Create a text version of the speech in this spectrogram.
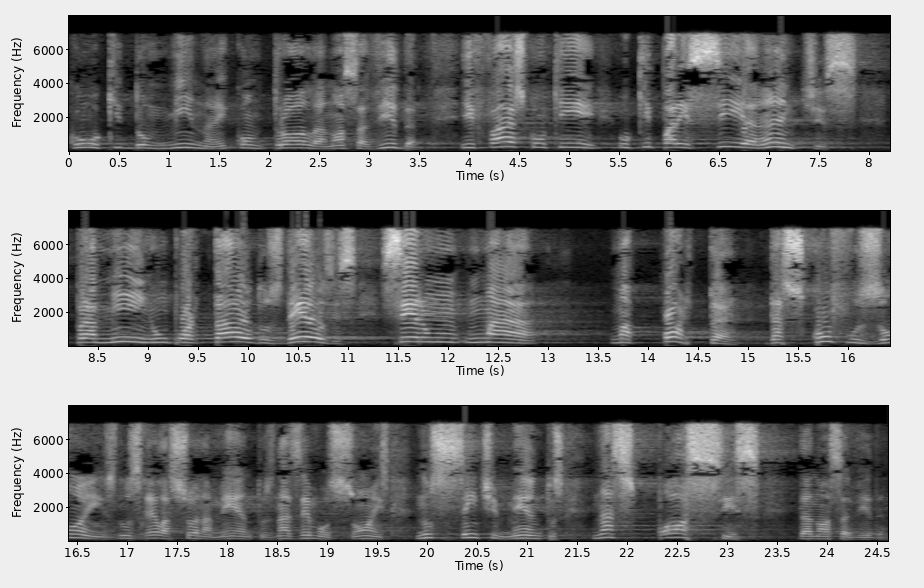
com o que domina e controla a nossa vida e faz com que o que parecia antes, para mim, um portal dos deuses, ser um, uma, uma porta das confusões nos relacionamentos, nas emoções, nos sentimentos, nas posses da nossa vida.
